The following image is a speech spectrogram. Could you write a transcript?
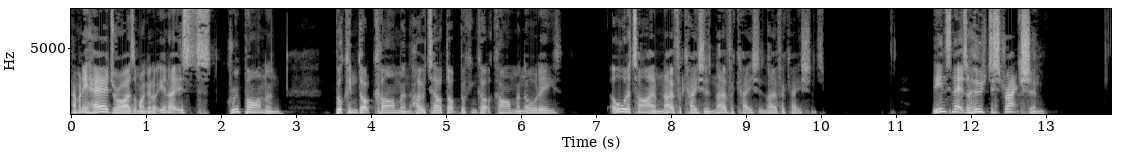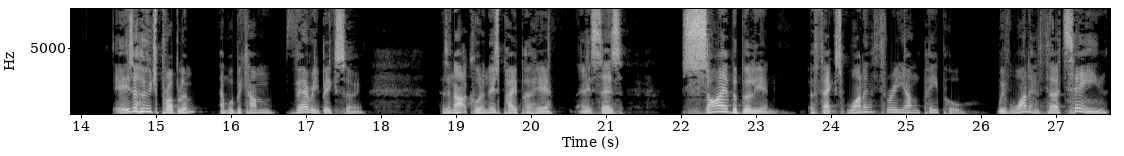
How many hair dryers am I going to, you know, it's Groupon and booking.com and hotel.booking.com and all these, all the time, notifications, notifications, notifications. The internet is a huge distraction. It is a huge problem and will become very big soon. There's an article in a newspaper here and it says cyberbullying affects one in three young people with one in 13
